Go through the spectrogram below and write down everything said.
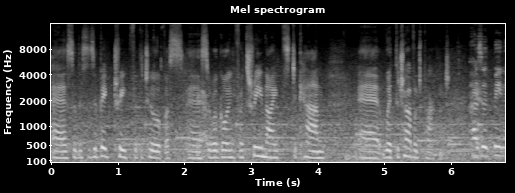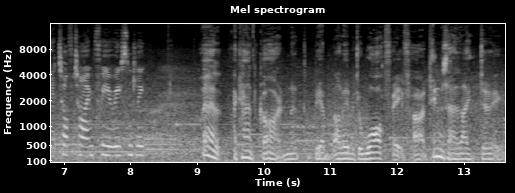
Uh, so this is a big treat for the two of us. Uh, yeah. So we're going for three nights to Cannes uh, with the travel department. Has it been a tough time for you recently? Well, I can't garden. I'm not able to walk very far. Things I like doing.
